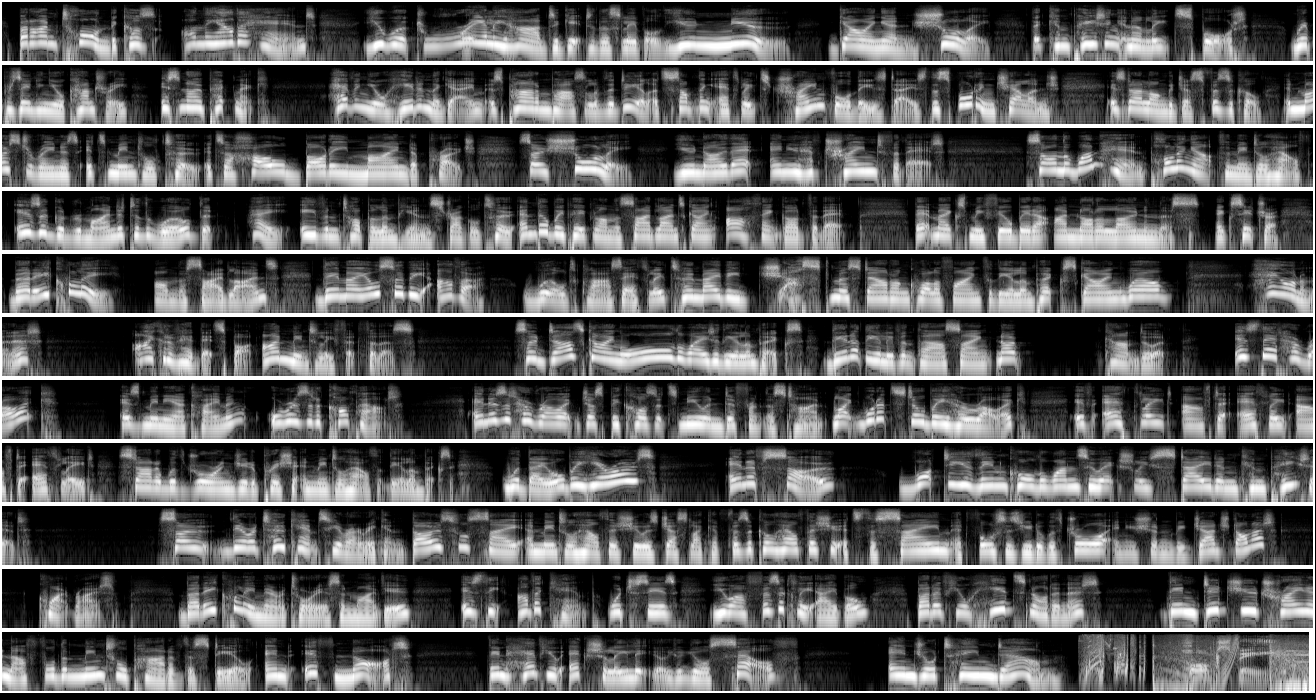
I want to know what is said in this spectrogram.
But I'm torn because, on the other hand, you worked really hard to get to this level. You knew going in, surely, that competing in elite sport, representing your country, is no picnic. Having your head in the game is part and parcel of the deal. It's something athletes train for these days. The sporting challenge is no longer just physical. In most arenas, it's mental too. It's a whole body mind approach. So, surely, you know that and you have trained for that. So, on the one hand, pulling out for mental health is a good reminder to the world that, hey, even top Olympians struggle too. And there'll be people on the sidelines going, oh, thank God for that. That makes me feel better. I'm not alone in this, etc. But equally on the sidelines, there may also be other world class athletes who maybe just missed out on qualifying for the Olympics going, well, hang on a minute. I could have had that spot. I'm mentally fit for this. So, does going all the way to the Olympics, then at the 11th hour saying, nope, can't do it. Is that heroic, as many are claiming, or is it a cop out? And is it heroic just because it's new and different this time? Like, would it still be heroic if athlete after athlete after athlete started withdrawing due to pressure and mental health at the Olympics? Would they all be heroes? And if so, what do you then call the ones who actually stayed and competed? So there are two camps here, I reckon. Those who'll say a mental health issue is just like a physical health issue, it's the same, it forces you to withdraw and you shouldn't be judged on it. Quite right. But equally meritorious, in my view, is the other camp, which says you are physically able, but if your head's not in it, then did you train enough for the mental part of this deal? And if not, then have you actually let yourself and your team down? Hawkesby.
